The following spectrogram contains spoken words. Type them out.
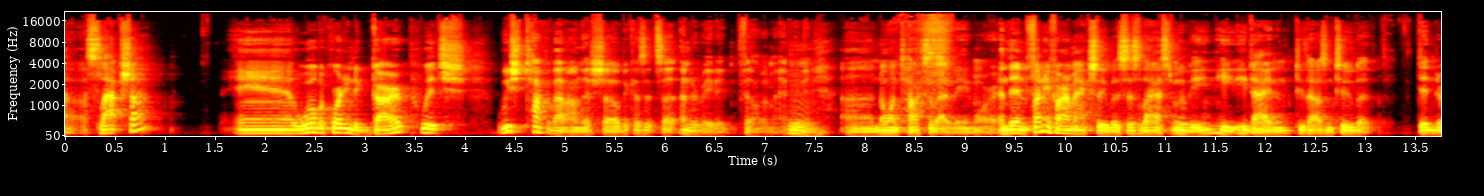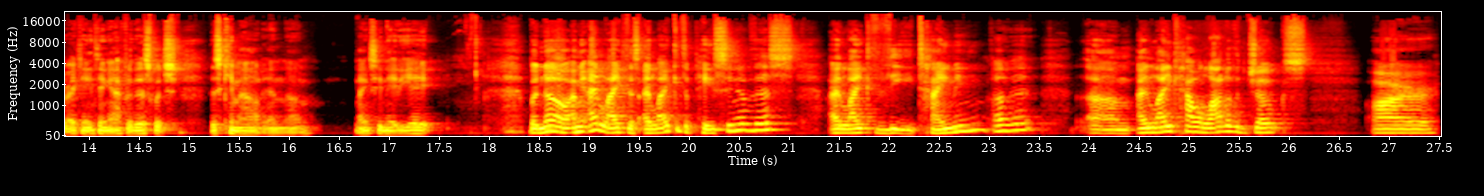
uh, Slapshot and World According to Garp, which we should talk about on this show because it's an underrated film in my opinion. Uh, no one talks about it anymore. And then Funny Farm actually was his last movie. He he died in 2002, but didn't direct anything after this, which this came out in um, 1988. But no, I mean I like this. I like the pacing of this. I like the timing of it. Um, I like how a lot of the jokes are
